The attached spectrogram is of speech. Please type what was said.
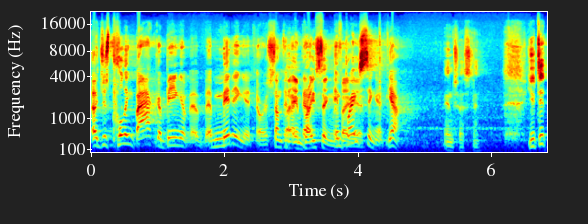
Uh, just pulling back or being, uh, admitting it or something Like like embracing that. the failure. Embracing it, yeah. Interesting. You did,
